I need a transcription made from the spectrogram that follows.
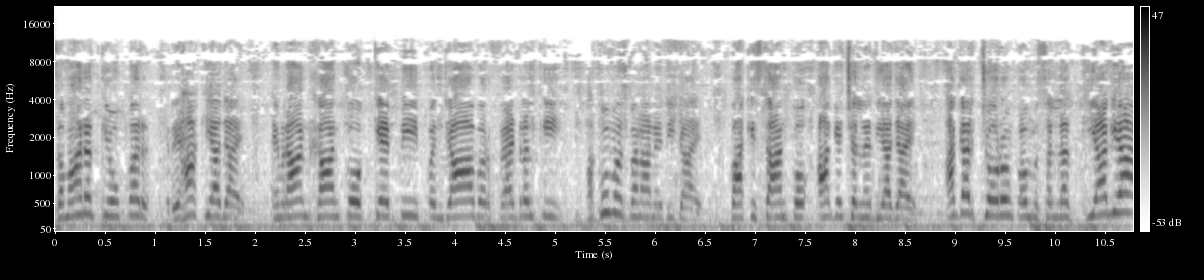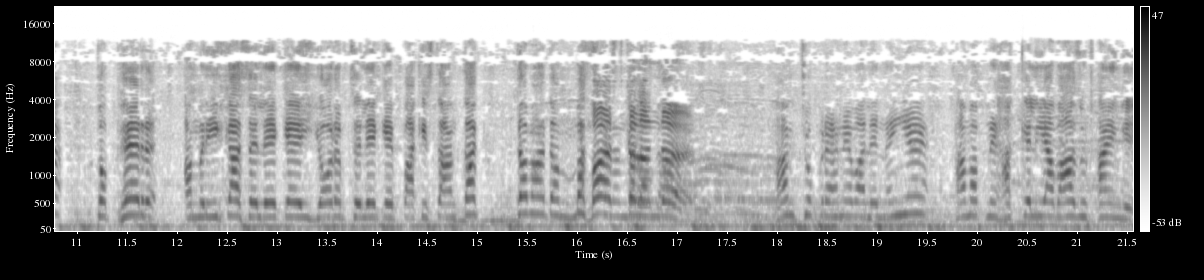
जमानत के ऊपर रिहा किया जाए। इमरान खान को केपी, पंजाब और फेडरल की हुकूमत बनाने दी जाए पाकिस्तान को आगे चलने दिया जाए। अगर चोरों को मुसलत किया गया तो फिर अमेरिका से लेके यूरोप से लेके पाकिस्तान तक दमादम मस्त कलंदर हम चुप रहने वाले नहीं हैं हम अपने हक के लिए आवाज़ उठाएँगे।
